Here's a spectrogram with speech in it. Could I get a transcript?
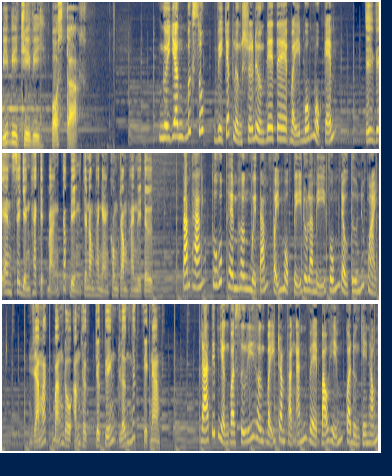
BBTV Postcard Người dân bức xúc vì chất lượng sữa đường DT741 kém. EVN xây dựng hai kịch bản cấp điện cho năm 2024. 8 tháng thu hút thêm hơn 18,1 tỷ đô la Mỹ vốn đầu tư nước ngoài. Ra mắt bản đồ ẩm thực trực tuyến lớn nhất Việt Nam. Đã tiếp nhận và xử lý hơn 700 phản ánh về bảo hiểm qua đường dây nóng.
